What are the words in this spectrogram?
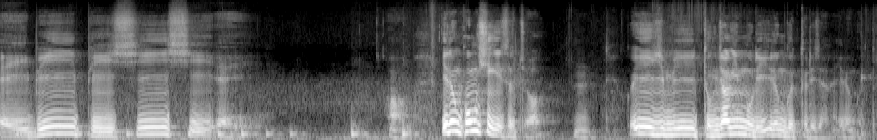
AB, BC, CA. 어, 이런 공식이 있었죠. 음. 이, 이 등장인물이 이런 것들이잖아, 이런 것들.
